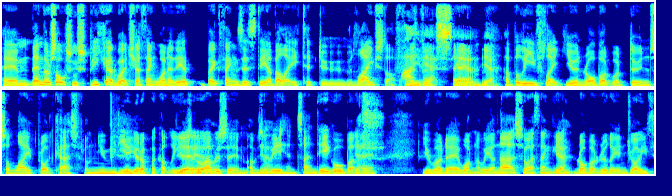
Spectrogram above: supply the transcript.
Um, then there's also Spreaker, which I think one of their big things is the ability to do live stuff. Live, yes, yeah, um, yeah, yeah. I believe like you and Robert were doing some live broadcasts from New Media Europe a couple of years yeah, ago. Yeah. I was um, I was away in San Diego, but. Yes. Uh, you were uh, working away on that. So I think yeah. Robert really enjoyed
